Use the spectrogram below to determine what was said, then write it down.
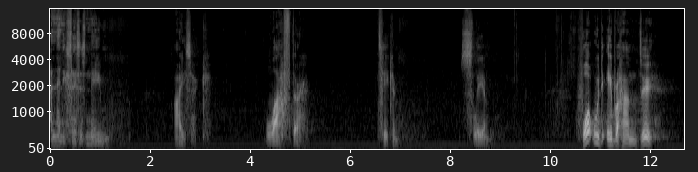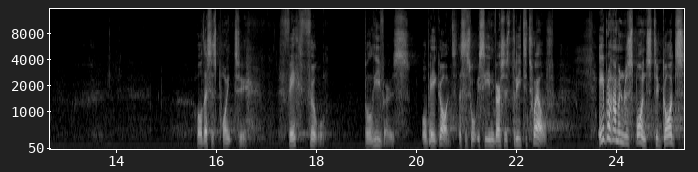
And then he says his name Isaac. Laughter. Take him, slay him. What would Abraham do? Well, this is point two. Faithful believers obey God. This is what we see in verses 3 to 12. Abraham, in response to God's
